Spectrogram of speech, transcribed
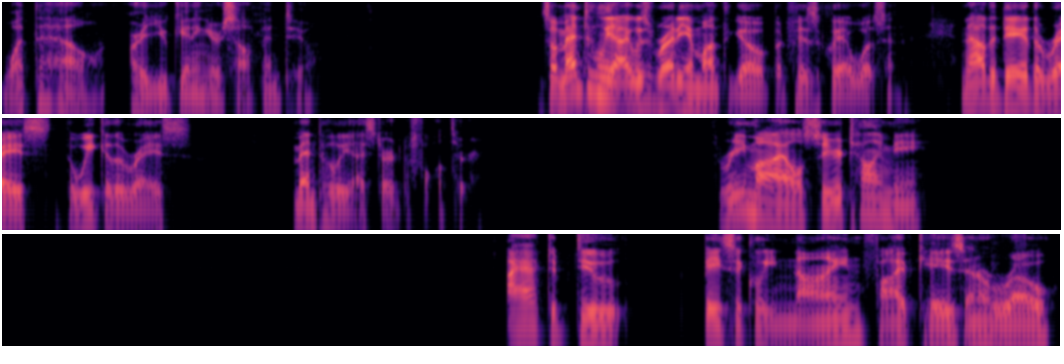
what the hell are you getting yourself into? So mentally, I was ready a month ago, but physically, I wasn't. Now, the day of the race, the week of the race, mentally I started to falter. Three miles. So you're telling me I have to do basically nine 5Ks in a row?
